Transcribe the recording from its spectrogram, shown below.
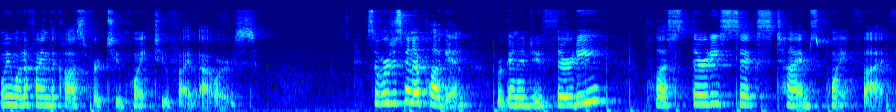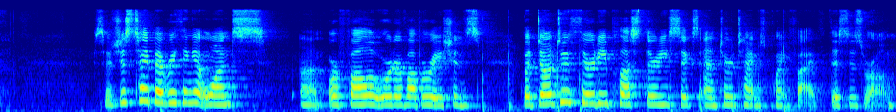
We want to find the cost for 2.25 hours. So we're just going to plug in. We're going to do 30 plus 36 times 0.5. So just type everything at once um, or follow order of operations, but don't do 30 plus 36 enter times 0.5. This is wrong.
